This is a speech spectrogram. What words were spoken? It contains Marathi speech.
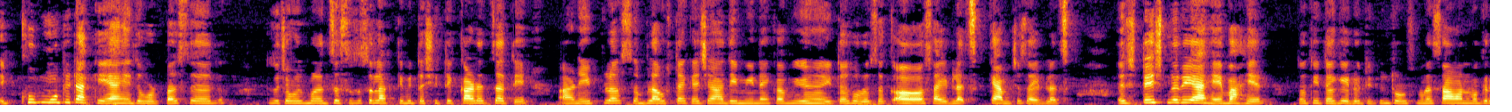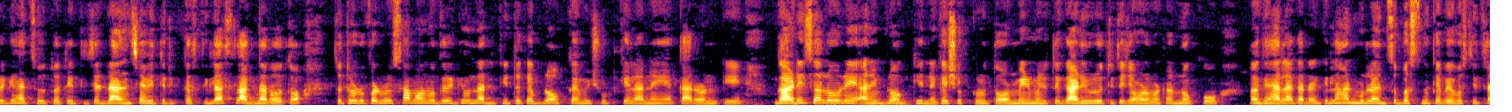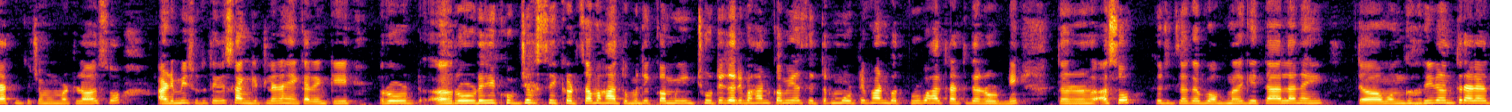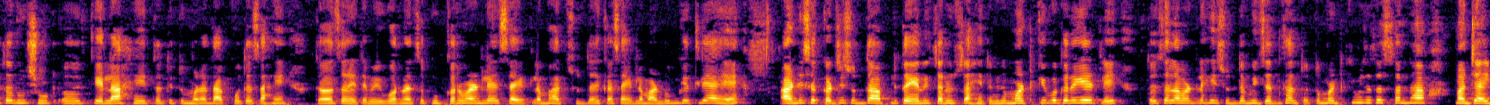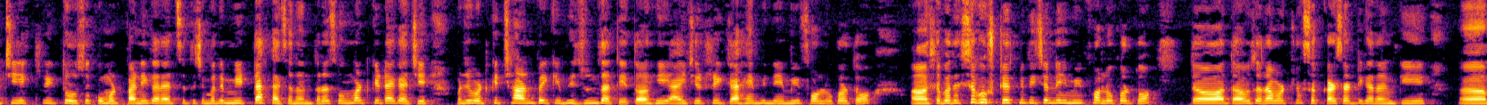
एक खूप मोठी टाकी आहे. जवळपास त्याच्यामुळे मला जसं जसं लागते मी तशी ते काढत जाते. आणि प्लस ब्लाऊज टाकायच्या आधी मी नाही का वि- इथं थोडंसं साईडलाच कॅम्पच्या साईडलाच स्टेशनरी आहे बाहेर. तर तिथं गेलो तिथून थोडंसं मला सामान वगैरे घ्यायचं होतं. ते तिच्या डान्सच्या व्यतिरिक्त तिलाच लागणार होतं. तर थोडंफार मी सामान वगैरे घेऊन आली. तिथं काही ब्लॉग काय मी शूट केला नाही आहे. कारण की गाडी चालवणे आणि ब्लॉग घेणं काही शक्य नव्हतं. मेन म्हणजे ते गाडीवर होती त्याच्यामुळे म्हटलं नको. घ्यायला. कारण की लहान मुलांचं बसणं काही व्यवस्थित राहत नाही त्याच्यामुळे म्हटलं असो. आणि मी सुद्धा तिला सांगितलं नाही कारण की रोड रोडही खूप जास्त इकडचा वाहतो. म्हणजे कमी छोटे जरी वाहन कमी असले तर मोठे वाहन भरपूर वाहत राहते त्या रोडने. तर असो तर तिथला काही ब्लॉग मला घेता आला नाही. तर मग घरी नंतर आल्यानंतर मी शूट केला आहे तर ते तुम्हाला दाखवतच आहे. तर चले तर मी वरणाचं कुकर मांडले आहे साईडला भातसुद्धा एका साईडला मांडून घेतले आहे. आणि सकाळची सुद्धा आपली तयारी चालूच आहे. तर मी मटकी वगैरे घेतली. तर चला म्हटलं हे सुद्धा भिजत घालतो. तर मटकी भिजत असताना माझ्या आईची एक ट्रिक थोडंसं कोमट पाणी करायचं त्याच्यामध्ये मीठ टाकायचं नंतरच मग मटकी टाकायची. म्हणजे मटकी छानपैकी भिजून जाते. तर ही आईची ट्रिक आहे. मी नेहमी फॉलो करतो. अशा बऱ्याचशा गोष्टी आहेत मी तिच्या नेहमी फॉलो करतो. तर आता जरा म्हटलं सकाळसाठी कारण की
